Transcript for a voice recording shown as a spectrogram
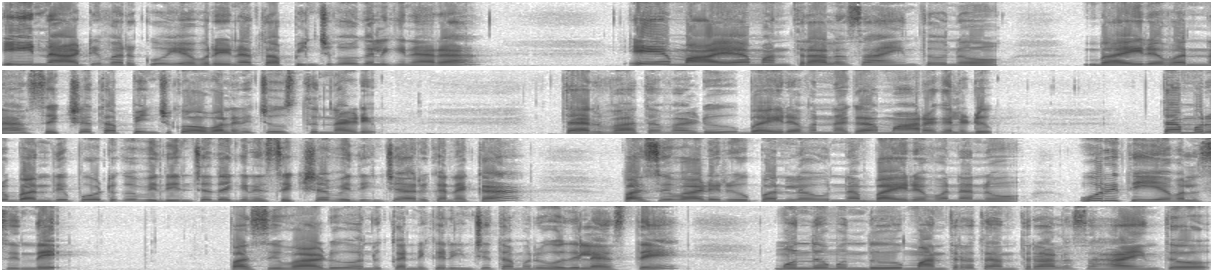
ఈనాటి వరకు ఎవరైనా తప్పించుకోగలిగినారా? ఏ మాయా మంత్రాల సాయంతోనో భైరవన్న శిక్ష తప్పించుకోవాలని చూస్తున్నాడు. తర్వాత వాడు భైరవన్నగా మారగలడు. తమరు బందిపోటుకు విధించదగిన శిక్ష విధించారు కనుక పసివాడి రూపంలో ఉన్న భైరవన్నను ఊరి తీయవలసిందే. పసివాడు అను కనికరించి తమరు వదిలేస్తే ముందు ముందు మంత్రతంత్రాల సహాయంతో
